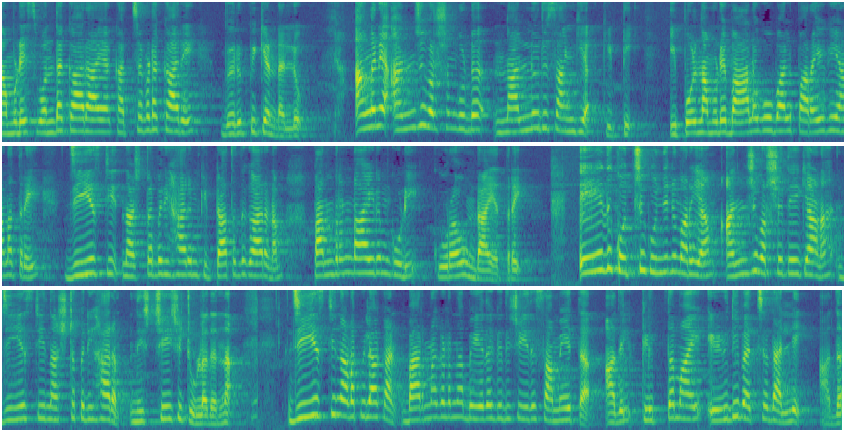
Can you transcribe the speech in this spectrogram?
നമ്മുടെ സ്വന്തക്കാരായ കച്ചവടക്കാരെ വെറുപ്പിക്കണ്ടല്ലോ. അങ്ങനെ അഞ്ചു വർഷം കൊണ്ട് നല്ലൊരു സംഖ്യ കിട്ടി. ഇപ്പോൾ നമ്മുടെ ബാലഗോപാൽ പറയുകയാണത്രേ ജി എസ് ടി നഷ്ടപരിഹാരം കിട്ടാത്തത് കാരണം പന്ത്രണ്ടായിരം കോടി കുറവുണ്ടായത്രേ. ഏത് കൊച്ചു കുഞ്ഞിനും അറിയാം അഞ്ചു വർഷത്തേക്കാണ് ജി എസ് ടി നഷ്ടപരിഹാരം നിശ്ചയിച്ചിട്ടുള്ളതെന്ന്. ജി എസ് ടി നടപ്പിലാക്കാൻ ഭരണഘടന ഭേദഗതി ചെയ്ത സമയത്ത് അതിൽ ക്ലിപ്തമായി എഴുതി വച്ചതല്ലേ അത്?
